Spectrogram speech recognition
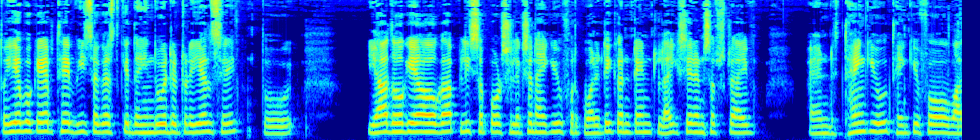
तो ये वो कैब थे बीस अगस्त के द हिंदू एडिटोरियल से। तो याद हो गया होगा please support selection I Q for quality content like share and subscribe and thank you thank you for watching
